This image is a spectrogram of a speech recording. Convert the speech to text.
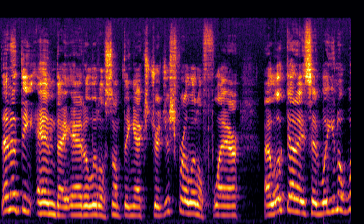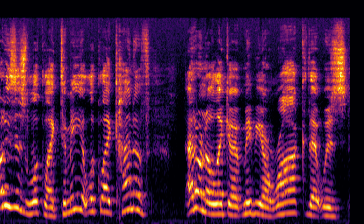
Then at the end, I add a little something extra just for a little flair. I looked at it, I said, well, you know, what does this look like? To me, it looked like kind of, I don't know, like a maybe a rock that was.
